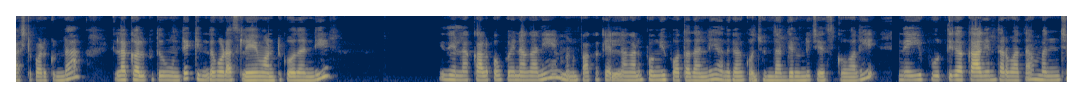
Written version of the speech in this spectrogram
కష్టపడకుండా ఇలా కలుపుతూ ఉంటే కింద కూడా అసలు ఏం అంటుకోదండి. ఇది ఇలా కలపకపోయినా కానీ మనం పక్కకి వెళ్ళినా కానీ పొంగిపోతుందండి. అందుకని కొంచెం దగ్గరుండి చేసుకోవాలి. నెయ్యి పూర్తిగా కాగిన తర్వాత మంచి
